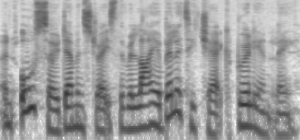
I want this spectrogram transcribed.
and also demonstrates the reliability check brilliantly.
